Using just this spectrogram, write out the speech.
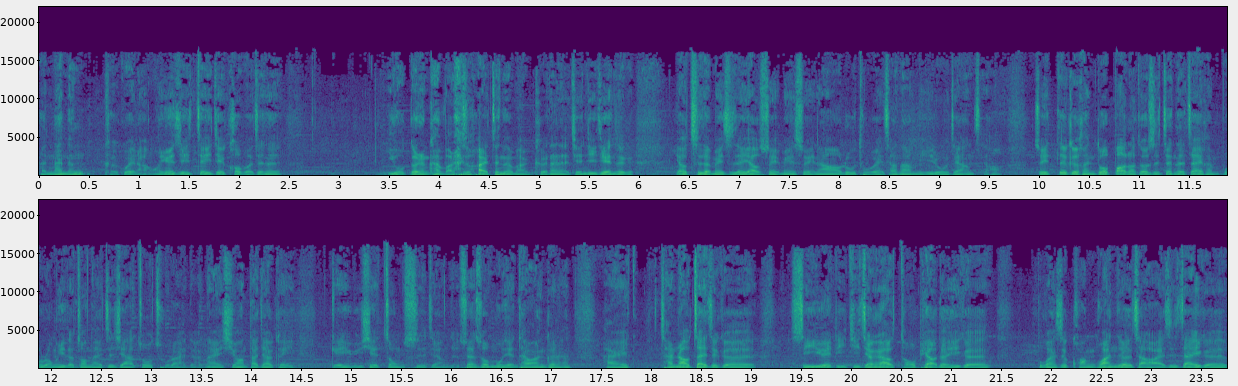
很难能可贵了。因为这这一届 COP 真的。以我个人看法来说，还真的蛮困难的。前几天这个要吃的没吃的，要水没水，然后路途也常常迷路这样子哈。所以这个很多报道都是真的在很不容易的状态之下做出来的。那也希望大家可以给予一些重视这样子。虽然说目前台湾可能还缠绕在这个十一月底即将要投票的一个。不管是狂欢热潮，还是在一个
